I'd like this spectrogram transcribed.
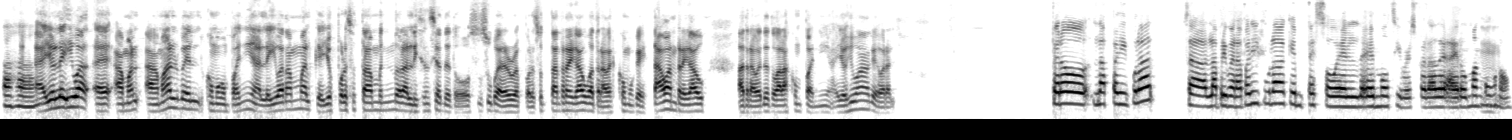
Ajá. A ellos le iba, eh, a, Mar- a Marvel como compañía le iba tan mal que ellos por eso estaban vendiendo las licencias de todos sus superhéroes, por eso están regados a través, como que estaban regados a través de todas las compañías. Ellos iban a quebrar. Pero las películas, o sea, la primera película que empezó el, el multiverse fue la de Iron Man Mm. 1.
